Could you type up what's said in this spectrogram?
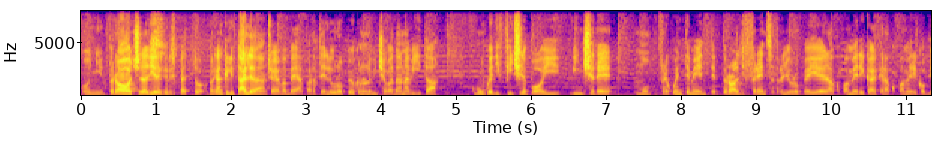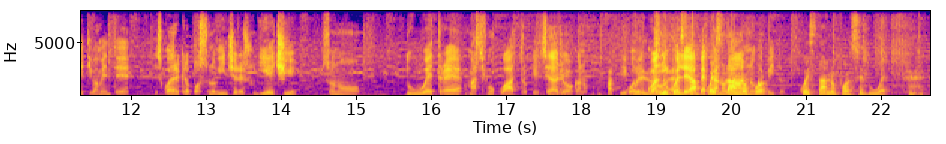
ogni- Però c'è da dire che rispetto... Perché anche l'Italia, cioè vabbè, a parte l'europeo che non lo vinceva da una vita, comunque è difficile poi vincere mo- frequentemente. Però la differenza tra gli europei e la Coppa America è che la Coppa America obiettivamente le squadre che lo possono vincere su 10 sono 2, 3, massimo 4 che se la giocano. Infatti Quando Sì, quelle questa- beccano quest'anno l'anno, for- capito? Quest'anno forse due.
